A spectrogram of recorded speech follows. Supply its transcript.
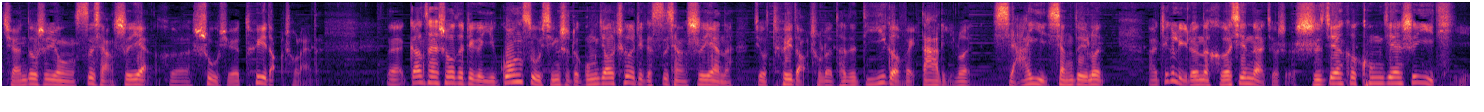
全都是用思想试验和数学推导出来的。那刚才说的这个以光速行驶的公交车这个思想试验呢，就推导出了他的第一个伟大理论——狭义相对论。啊，这个理论的核心呢，就是时间和空间是一体，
